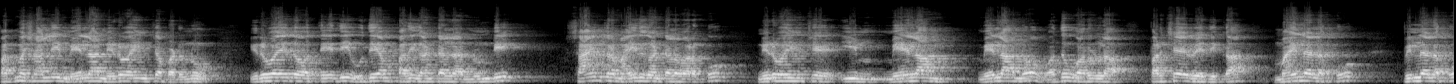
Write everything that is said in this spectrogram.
పద్మశాలి మేళా నిర్వహించబడును. ఇరవై ఐదవ తేదీ ఉదయం పది గంటల నుండి సాయంత్రం ఐదు గంటల వరకు నిర్వహించే ఈ మేళా మేళాలో వధువరుల పరిచయ వేదిక మహిళలకు పిల్లలకు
